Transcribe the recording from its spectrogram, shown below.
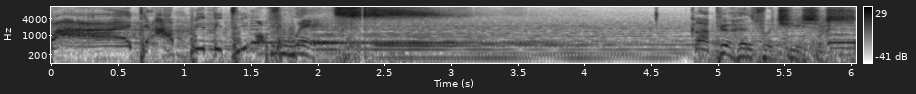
by the ability of words. Clap your hands for Jesus.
